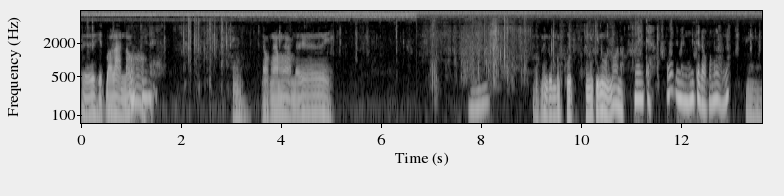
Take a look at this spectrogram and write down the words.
เออเห็ดบาลานเนาะนี่แหละอืมดอกงามงามๆเลยอืม ดอกนั้นดุมบนขุดอันนี้กินนู่นบ่เนาะเงินจ้ะโอ้ยแต่มันมีแต่ดอกงามๆนะอืม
